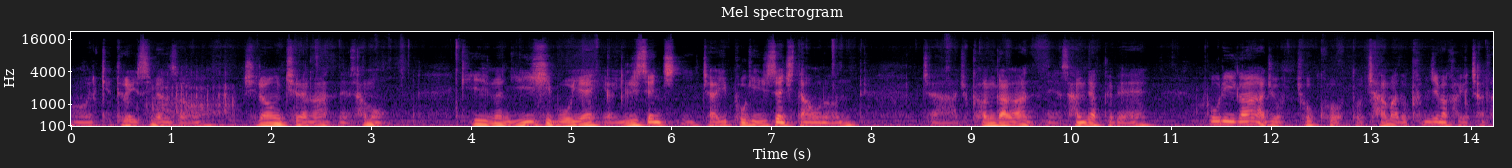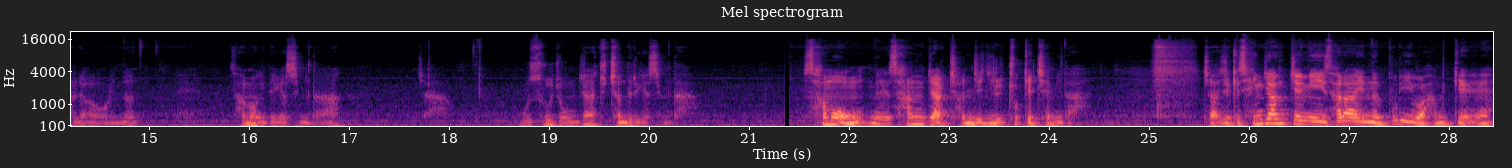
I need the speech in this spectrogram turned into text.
어, 이렇게 들어 있으면서 치렁치렁한 네, 사몽. 길이는 25에 1cm, 자, 이 폭이 1cm 나오는 자, 아주 건강한 네, 상자급의 뿌리가 아주 좋고 또 자마도 큼지막하게 잘 달려가고 있는 네, 사몽이 되겠습니다. 자, 우수종자 추천드리겠습니다. 사몽 네, 상작 전진 1촉 개체입니다. 자, 이렇게 생장점이 살아있는 뿌리와 함께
